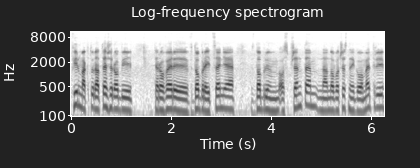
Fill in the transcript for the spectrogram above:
firma, która też robi te rowery w dobrej cenie, z dobrym osprzętem na nowoczesnej geometrii.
